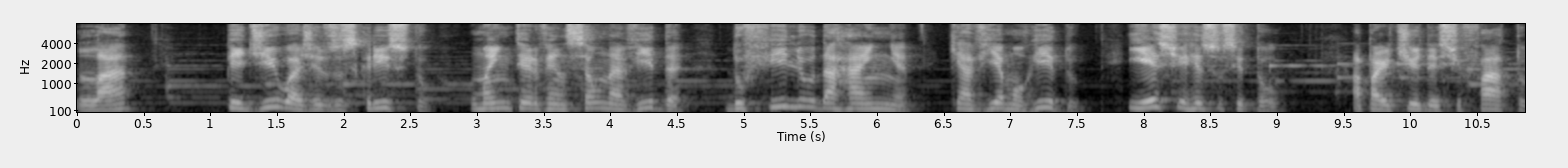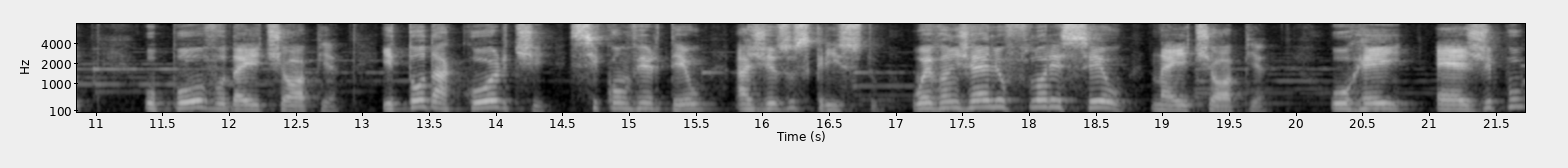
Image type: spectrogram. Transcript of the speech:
Lá, pediu a Jesus Cristo uma intervenção na vida do filho da rainha que havia morrido e este ressuscitou. A partir deste fato, o povo da Etiópia e toda a corte se converteu a Jesus Cristo. O evangelho floresceu na Etiópia. O rei Égipo,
